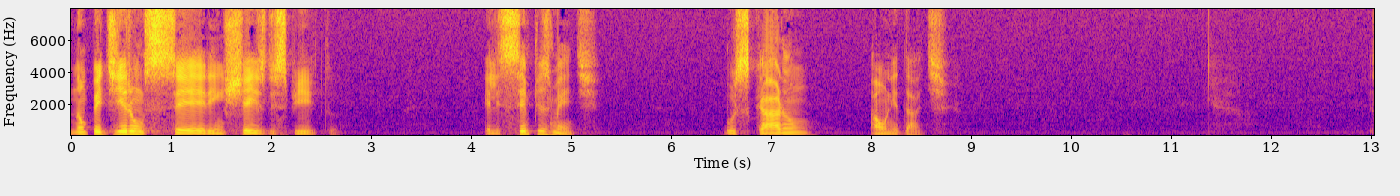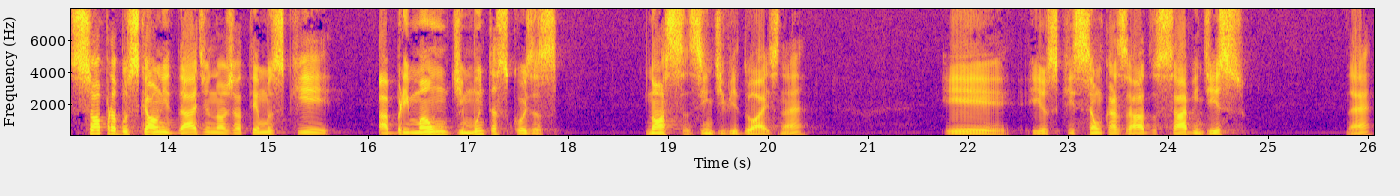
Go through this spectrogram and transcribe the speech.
não pediram serem cheios do Espírito. Eles simplesmente buscaram a unidade. Só para buscar a unidade, nós já temos que abrir mão de muitas coisas nossas, individuais, né? E, e os que são casados sabem disso, né?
